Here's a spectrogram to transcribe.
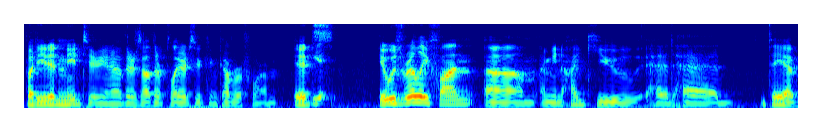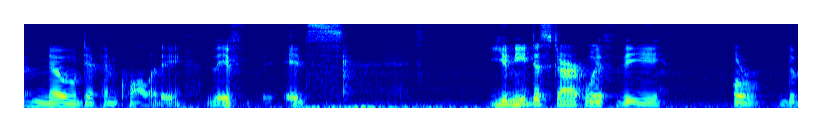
But he didn't need to. You know, there's other players who can cover for him. It's it was really fun. Um, I mean, Haikyuu had had they have no dip in quality. If it's you need to start with the or the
